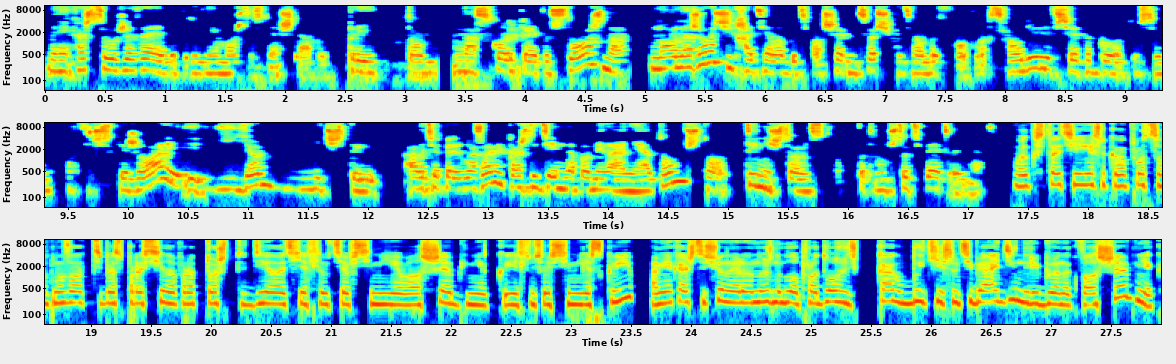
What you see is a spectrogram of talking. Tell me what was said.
Мне кажется, уже за это перед ней можно снять шляпу. При том, насколько это сложно. Но она же очень хотела быть волшебницей, очень хотела быть в Хогвартс. А у Лили все это было. То есть она фактически жила ее мечты а у тебя перед глазами каждый день напоминание о том, что ты ничтожество, потому что у тебя этого нет. Вот, кстати, я несколько вопросов назад тебя спросила про то, что делать, если у тебя в семье волшебник, если у тебя в семье сквип. А мне кажется, еще, наверное, нужно было продолжить, как быть, если у тебя один ребенок волшебник,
